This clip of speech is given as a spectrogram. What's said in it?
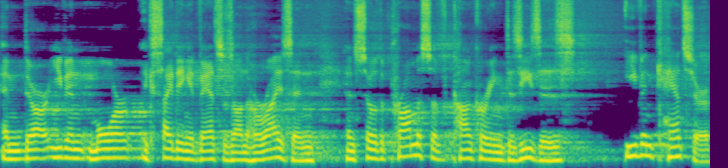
And there are even more exciting advances on the horizon. And so the promise of conquering diseases, even cancer,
